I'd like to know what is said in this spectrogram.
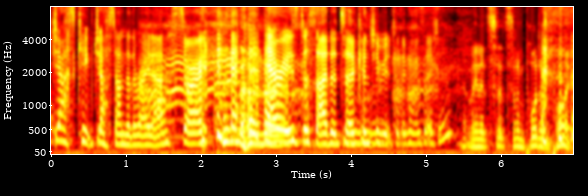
just keep just under the radar. Sorry, Harry's decided to contribute to the conversation. I mean, it's it's an important point.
